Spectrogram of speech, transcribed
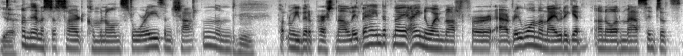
yeah, And then it's just started coming on stories and chatting and Mm-hmm. putting a wee bit of personality behind it. Now I know I'm not for everyone, and I would get an odd message that's,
